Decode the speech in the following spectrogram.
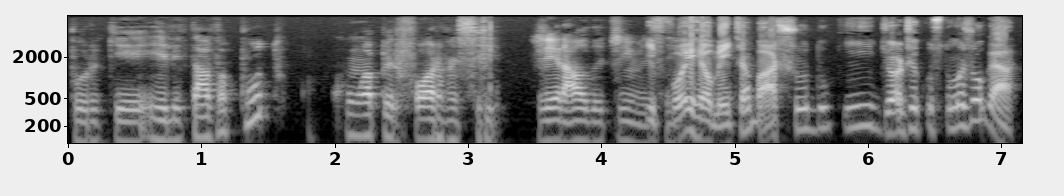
Porque ele tava puto com a performance geral do time. E assim. foi realmente abaixo do que Georgia costuma jogar.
